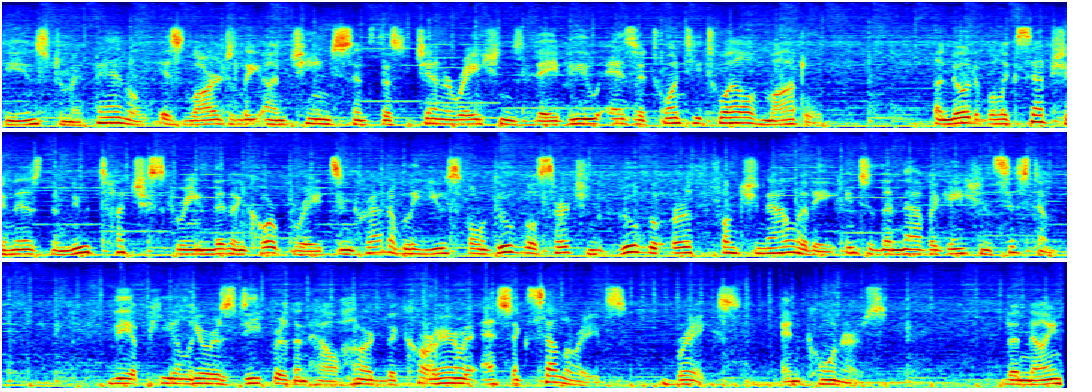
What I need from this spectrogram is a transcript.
The instrument panel is largely unchanged since this generation's debut as a 2012 model. A notable exception is the new touchscreen that incorporates incredibly useful Google Search and Google Earth functionality into the navigation system. The appeal here is deeper than how hard the Carrera S accelerates, brakes, and corners. The 9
